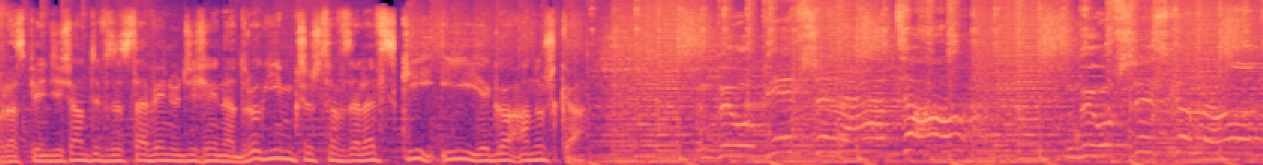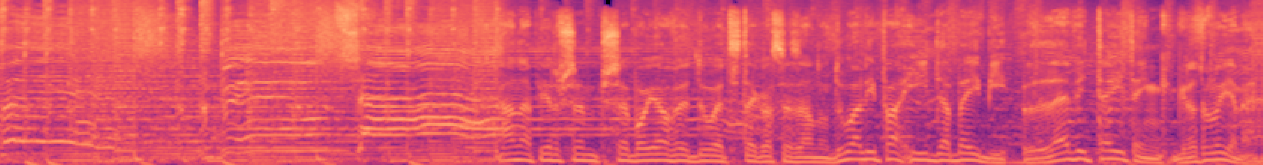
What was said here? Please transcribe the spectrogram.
Po raz 50 w zestawieniu dzisiaj na drugim Krzysztof Zalewski i jego Anuszka. Było pierwsze lato, było wszystko nowe Był czas A na pierwszym przebojowy duet tego sezonu Dua Lipa i Da Baby Levitating. Gratulujemy.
